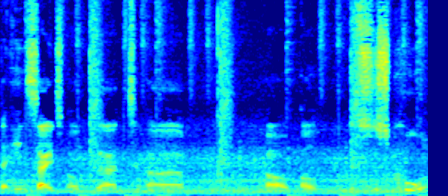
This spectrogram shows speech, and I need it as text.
the insights of that um, of, of the school.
